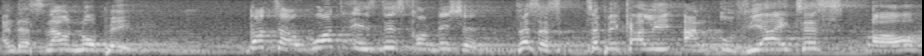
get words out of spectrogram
And there's now no pain. Doctor, what is this condition? This is typically an uveitis or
